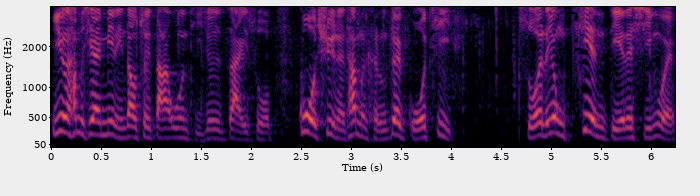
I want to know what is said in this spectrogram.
因为他们现在面临到最大的问题就是在于说，过去呢，他们可能对国际。所谓的用间谍的行为，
